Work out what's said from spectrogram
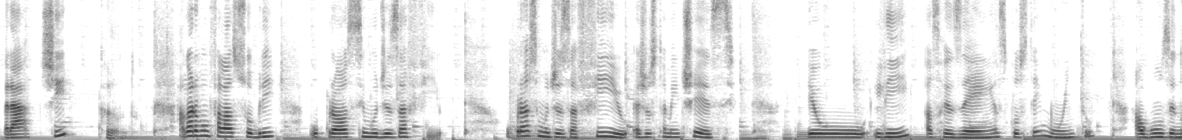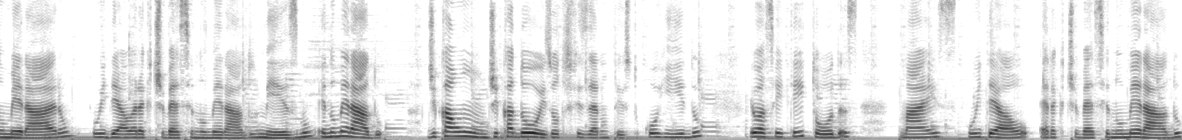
praticando. Agora vamos falar sobre o próximo desafio. O próximo desafio é justamente esse. Eu li as resenhas, gostei muito. Alguns enumeraram, o ideal era que tivesse enumerado mesmo. Enumerado, dica 1, dica 2, outros fizeram um texto corrido. Eu aceitei todas, mas o ideal era que tivesse enumerado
